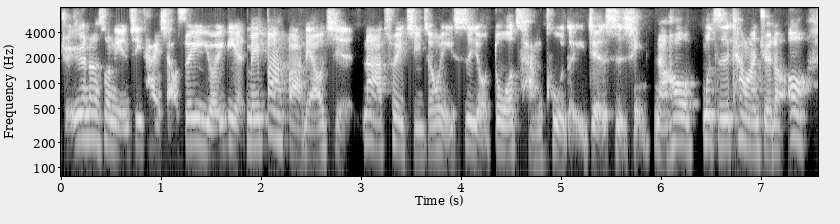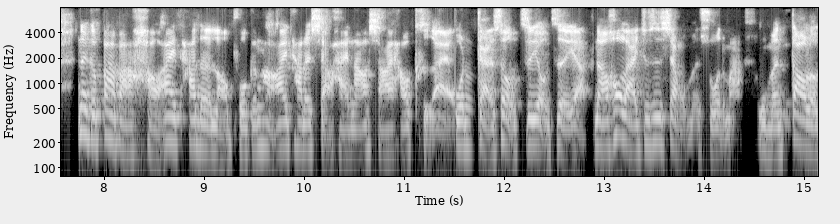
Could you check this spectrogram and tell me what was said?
觉，因为那个时候年纪太小，所以有一点没办法了解纳粹集中营是有多残酷的一件事情。然后我只是看完觉得，哦，那个爸爸好爱他的老婆，跟好爱他的小孩，然后小孩好可爱。我的感受只有这样。然后后来就是像我们说的嘛，我们到了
